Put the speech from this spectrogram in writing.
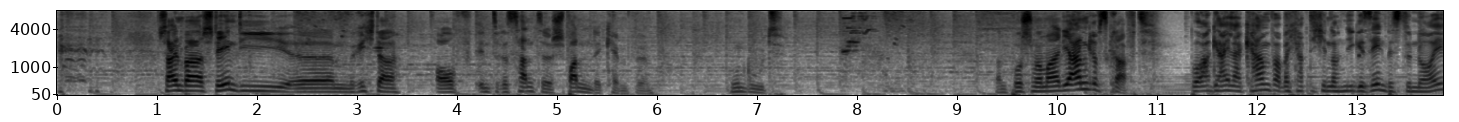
Scheinbar stehen die ähm, Richter auf interessante, spannende Kämpfe. Nun gut. Dann pushen wir mal die Angriffskraft. Boah, geiler Kampf, aber ich habe dich hier noch nie gesehen. Bist du neu?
